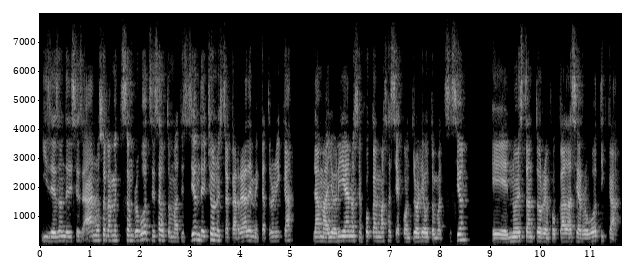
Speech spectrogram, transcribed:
y es donde dices, ah, no solamente son robots, es automatización. De hecho, nuestra carrera de mecatrónica, la mayoría nos enfocan más hacia control y automatización, eh, no es tanto reenfocada hacia robótica.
